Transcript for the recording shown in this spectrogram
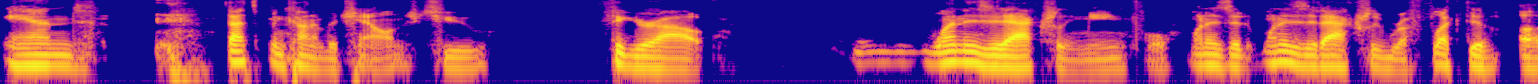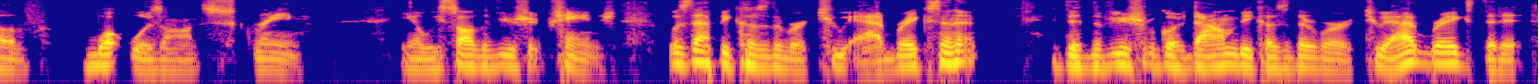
And that's been kind of a challenge to figure out when is it actually meaningful? When is it when is it actually reflective of what was on screen? You know, we saw the viewership change. Was that because there were two ad breaks in it? Did the viewership go down because there were two ad breaks? Did it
